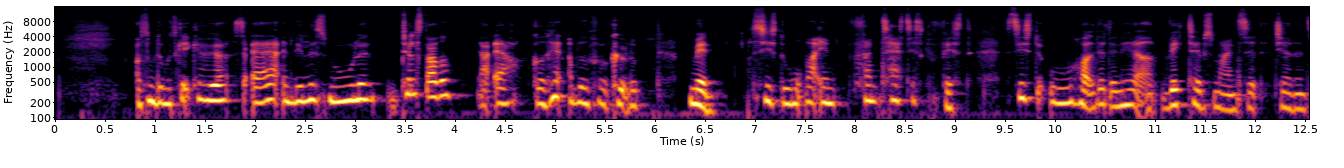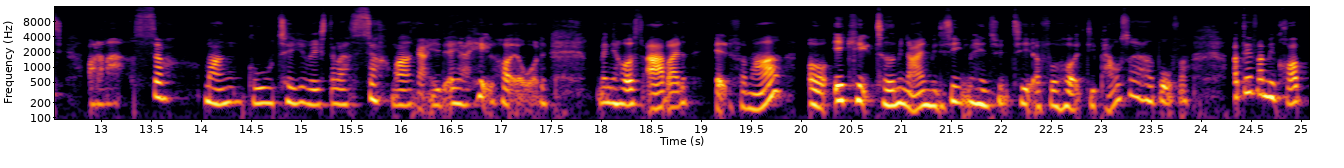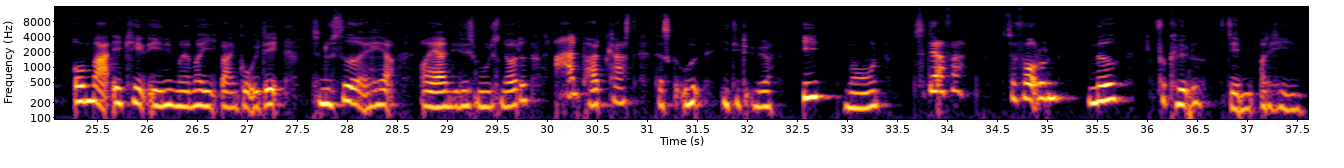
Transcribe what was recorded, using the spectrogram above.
Og som du måske kan høre, så er jeg en lille smule tilstoppet. Jeg er gået hen og blevet forkølet. Men sidste uge var en fantastisk fest. Sidste uge holdt jeg den her vægttabs mindset challenge, og der var så mange gode takeaways. Der var så meget gang i det, at jeg er helt høj over det. Men jeg har også arbejdet alt for meget, og ikke helt taget min egen medicin med hensyn til at få holdt de pauser, jeg havde brug for. Og det var min krop åbenbart ikke helt enig med mig i, var en god idé. Så nu sidder jeg her og er en lille smule snottet, og har en podcast, der skal ud i dit øre i morgen. Så derfor så får du den med forkølet stemme og det hele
